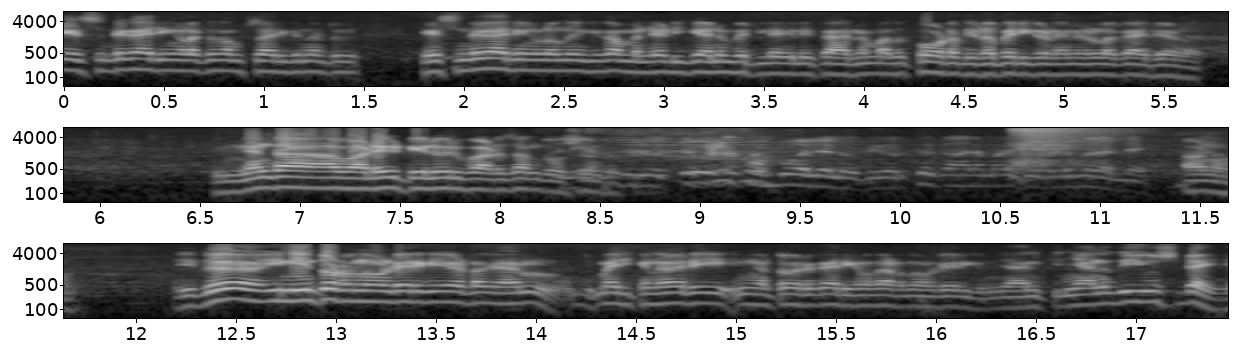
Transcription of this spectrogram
കേസിന്റെ കാര്യങ്ങളൊക്കെ സംസാരിക്കുന്നുണ്ട്. കേസിന്റെ കാര്യങ്ങളൊന്നും എനിക്ക് കമന്റ് അടിക്കാനും പറ്റില്ല അതിൽ കാരണം അത് കോടതിയുടെ പരിഗണനയുള്ള കാര്യമാണ്. പിന്നെന്താ? അവാർഡ് കിട്ടിയതിൽ ഒരുപാട് സന്തോഷമുണ്ട്. ആണോ? ഇത് ഇനിയും തുടർന്നുകൊണ്ടേയിരിക്കും ചേട്ടാ ഞാൻ മരിക്കണവരെ ഇങ്ങനത്തെ ഓരോ കാര്യങ്ങൾ നടന്നുകൊണ്ടേയിരിക്കും. ഞാൻ ഞാനിത് യൂസ്ഡായി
